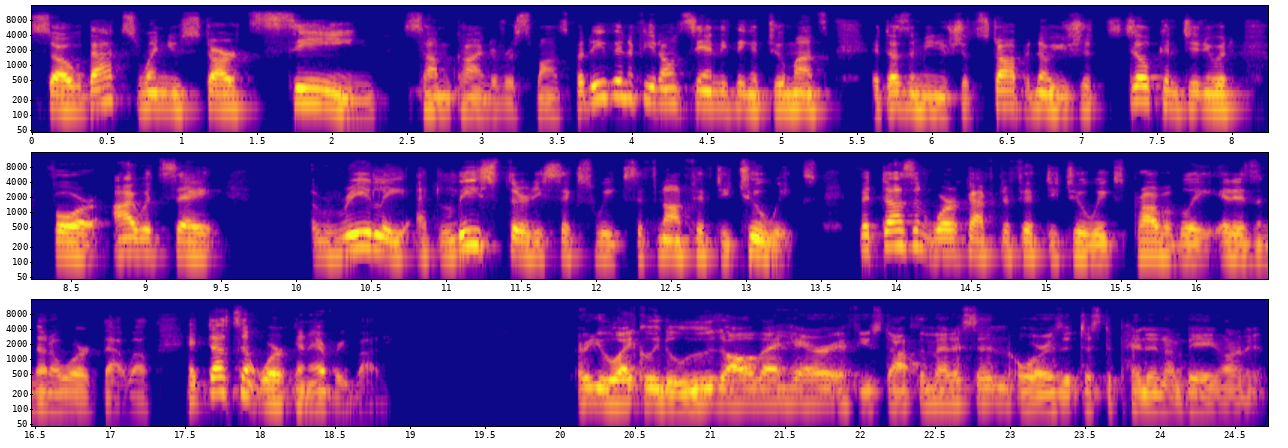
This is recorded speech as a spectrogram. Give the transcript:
So that's when you start seeing some kind of response. But even if you don't see anything in two months, it doesn't mean you should stop it. No, you should still continue it for, I would say, really at least 36 weeks, if not 52 weeks. If it doesn't work after 52 weeks, probably it isn't going to work that well. It doesn't work in everybody. Are you likely to lose all of that hair if you stop the medicine, or is it just dependent on being on it?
